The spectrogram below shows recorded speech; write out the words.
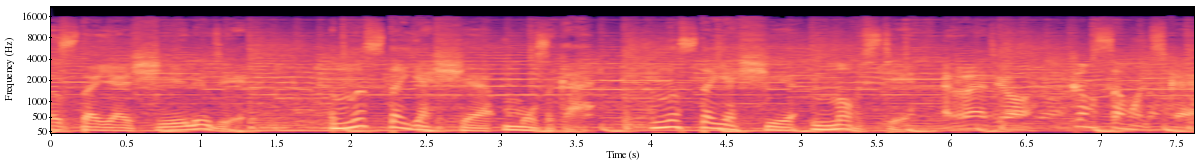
Настоящие люди. Настоящая музыка. Настоящие новости. Радио «Комсомольская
